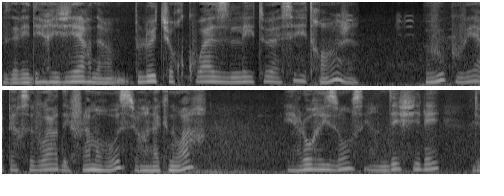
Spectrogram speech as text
Vous avez des rivières d'un bleu turquoise laiteux assez étrange vous pouvez apercevoir des flammes roses sur un lac noir. Et à l'horizon, c'est un défilé de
